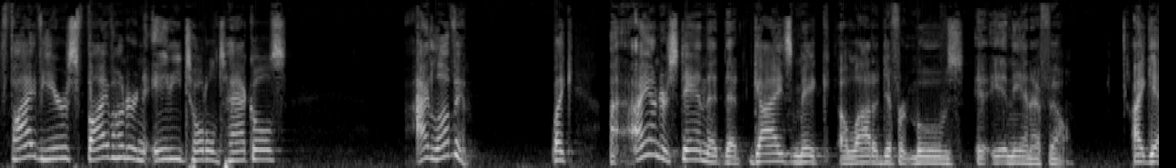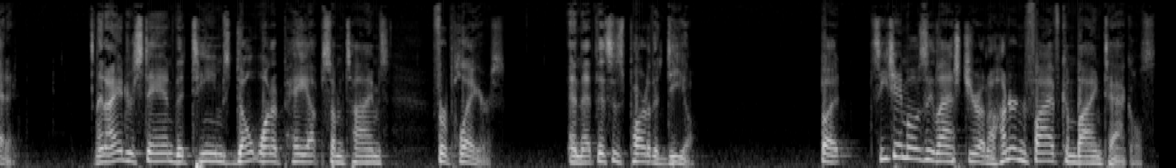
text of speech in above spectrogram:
Five years, 580 total tackles. I love him. Like, I understand that, that guys make a lot of different moves in the NFL. I get it. And I understand that teams don't want to pay up sometimes for players and that this is part of the deal. But CJ Mosley last year on 105 combined tackles,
